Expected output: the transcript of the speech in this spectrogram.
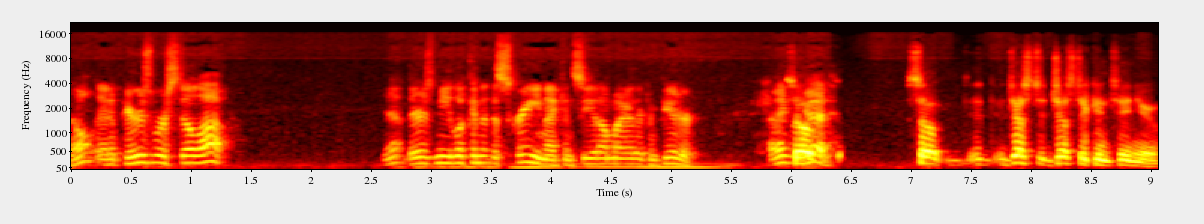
No, it appears we're still up. Yeah, there's me looking at the screen. I can see it on my other computer. I think so, we're good. So just to, just to continue,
